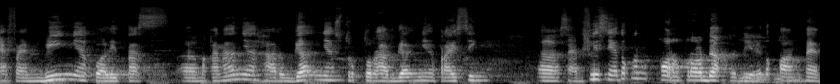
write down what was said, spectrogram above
F&B-nya kualitas eh, makanannya harganya struktur harganya pricing eh, servisnya itu kan core product gitu ya Hmm, itu hmm. konten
